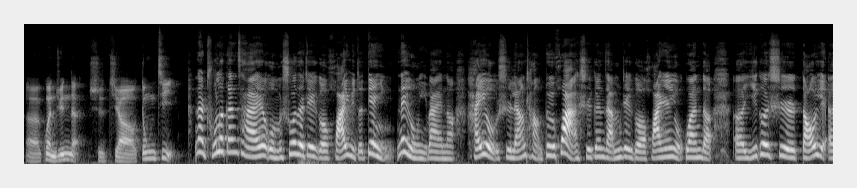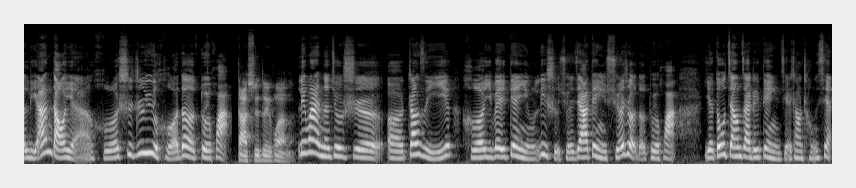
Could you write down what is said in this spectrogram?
呃冠军的，是叫《冬季》。那除了刚才我们说的这个华语的电影内容以外呢，还有是两场对话是跟咱们这个华人有关的。呃，一个是导演李安导演和市之愈合的对话，大师对话了。另外呢，就是呃章子怡和一位电影历史学家、电影学者的对话，也都将在这个电影节上呈现。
